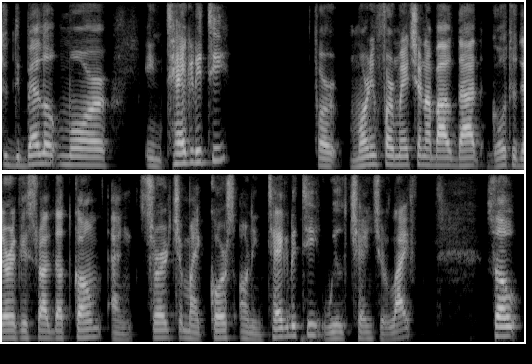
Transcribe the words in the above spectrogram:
to develop more integrity. For more information about that, go to derekisrael.com and search my course on integrity, will change your life. So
